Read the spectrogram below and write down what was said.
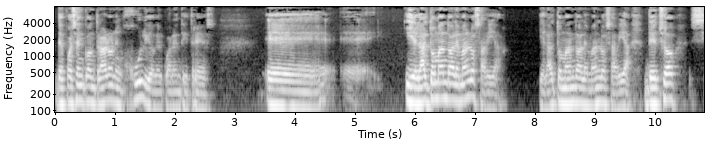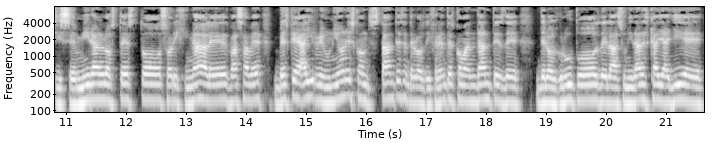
después se encontraron en julio del 43. Eh, eh, y el alto mando alemán lo sabía. Y el alto mando alemán lo sabía. De hecho, si se miran los textos originales, vas a ver, ves que hay reuniones constantes entre los diferentes comandantes de, de los grupos, de las unidades que hay allí. Eh,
